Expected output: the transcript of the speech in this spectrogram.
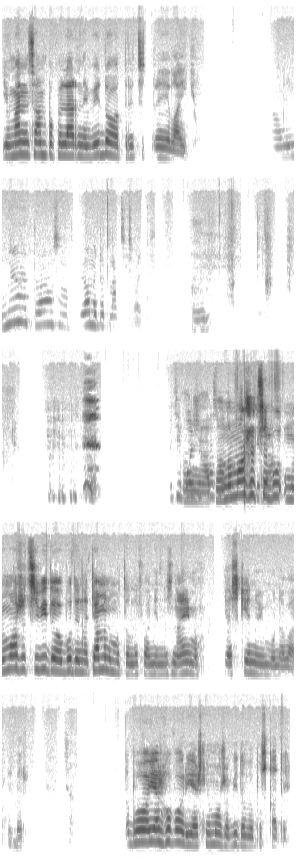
І в мене саме популярне відео 33 лайків. А у меня там самое популярное 15 лайков. Хотя больше Понятно. Ну може це бу... ну, може це відео буде на тяманому телефоні, не знаємо. Я скину йому на вайбер. Та бо я ж говорю, я ж не можу відео випускати.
